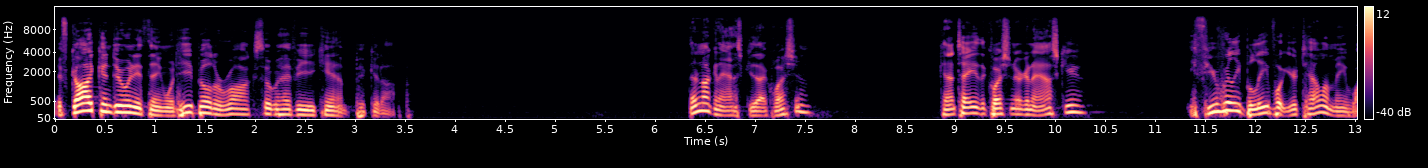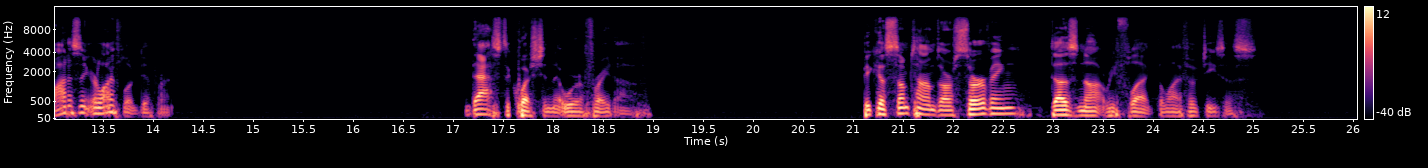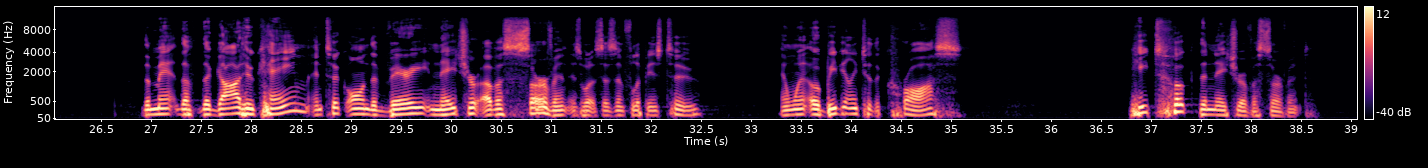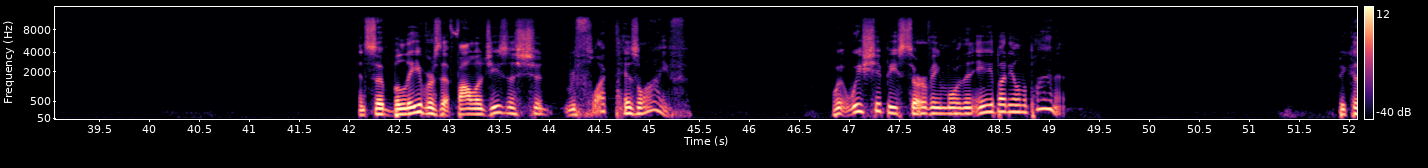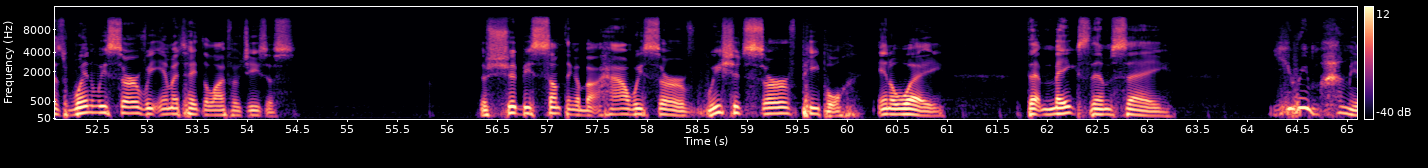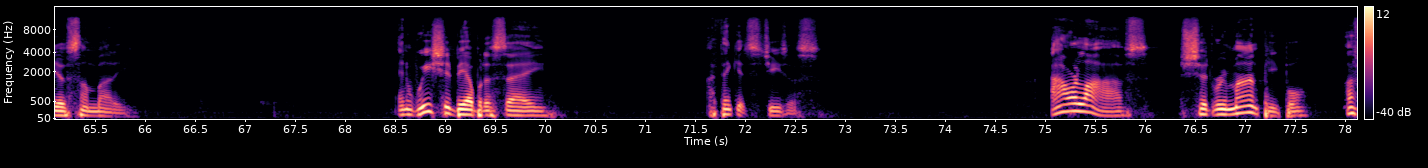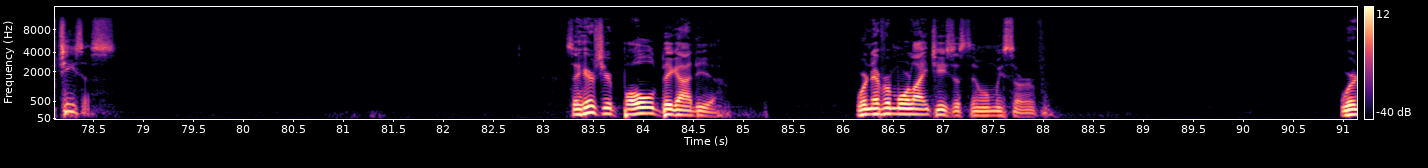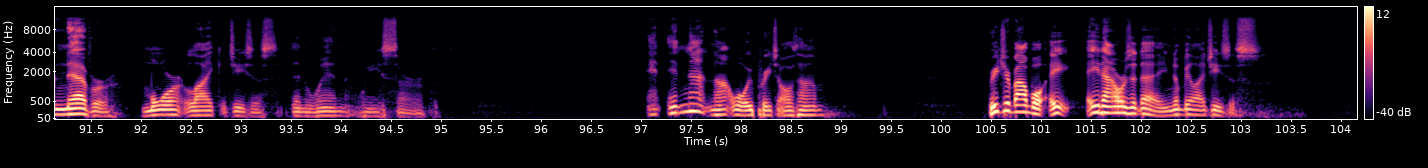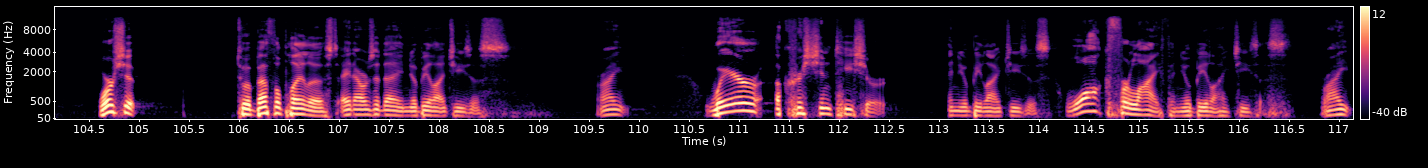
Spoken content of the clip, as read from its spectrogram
if God can do anything, would He build a rock so heavy He can't pick it up? They're not going to ask you that question. Can I tell you the question they're going to ask you? If you really believe what you're telling me, why doesn't your life look different? That's the question that we're afraid of. Because sometimes our serving does not reflect the life of Jesus the, man, the, the God who came and took on the very nature of a servant, is what it says in Philippians 2, and went obediently to the cross, he took the nature of a servant. And so, believers that follow Jesus should reflect his life. We should be serving more than anybody on the planet. Because when we serve, we imitate the life of Jesus. There should be something about how we serve. We should serve people in a way that makes them say, You remind me of somebody. And we should be able to say, I think it's Jesus. Our lives should remind people of Jesus. So here's your bold, big idea we're never more like Jesus than when we serve. We're never more like Jesus than when we serve. And isn't that not what we preach all the time? Read your Bible eight, eight hours a day and you'll be like Jesus. Worship to a Bethel playlist eight hours a day, and you'll be like Jesus. Right? Wear a Christian t shirt, and you'll be like Jesus. Walk for life, and you'll be like Jesus. Right?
